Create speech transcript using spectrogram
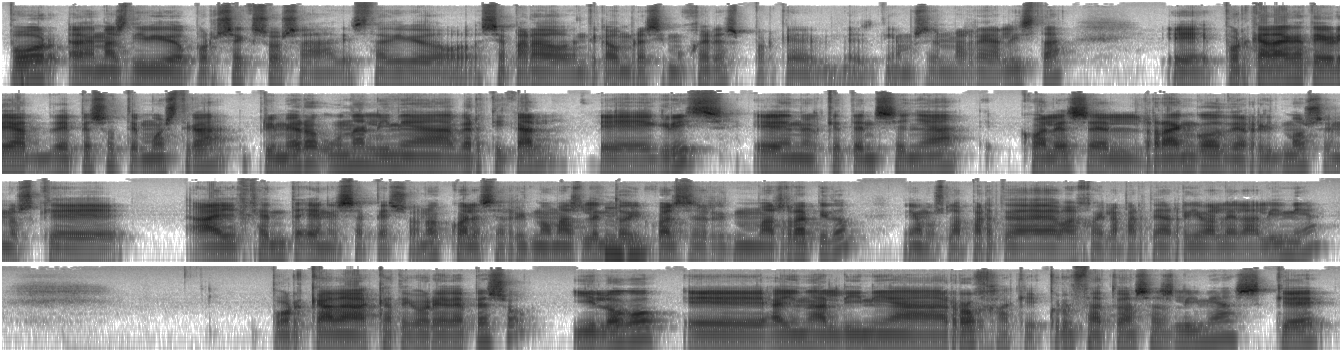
Por, además dividido por sexo, o sea, está dividido separado entre hombres y mujeres porque, digamos, es más realista. Eh, por cada categoría de peso te muestra primero una línea vertical eh, gris en el que te enseña cuál es el rango de ritmos en los que hay gente en ese peso, ¿no? Cuál es el ritmo más lento y cuál es el ritmo más rápido, digamos la parte de abajo y la parte de arriba de la línea, por cada categoría de peso. Y luego eh, hay una línea roja que cruza todas esas líneas que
